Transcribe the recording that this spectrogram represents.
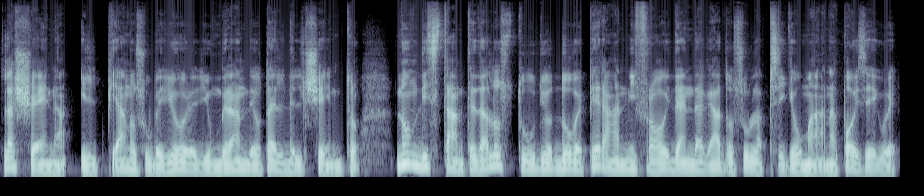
La scena, il piano superiore di un grande hotel del centro, non distante dallo studio dove per anni Freud ha indagato sulla psiche umana. Poi segue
